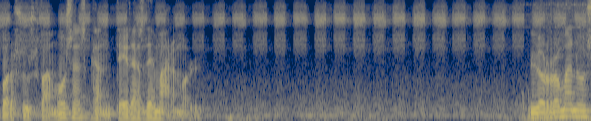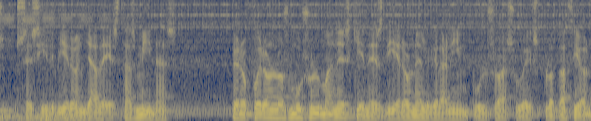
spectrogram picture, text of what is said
por sus famosas canteras de mármol. Los romanos se sirvieron ya de estas minas, pero fueron los musulmanes quienes dieron el gran impulso a su explotación.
